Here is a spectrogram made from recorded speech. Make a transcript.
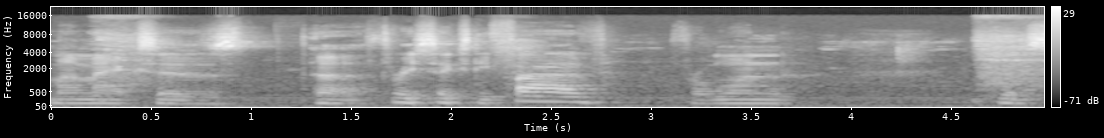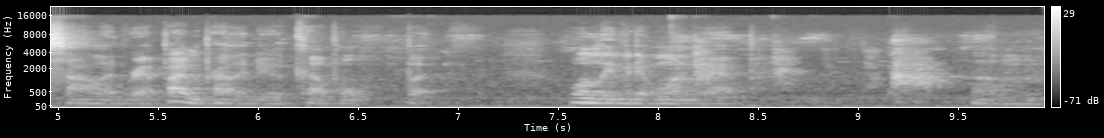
My max is uh, 365 for one good solid rep. I can probably do a couple, but we'll leave it at one rep. Um,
